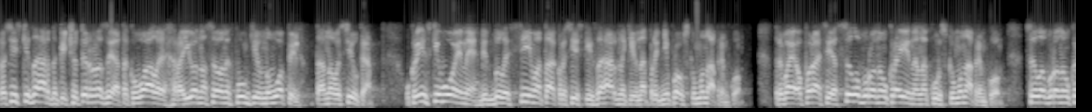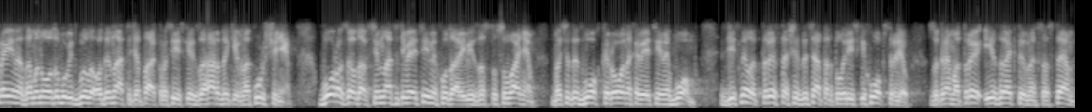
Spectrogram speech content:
російські загарбники чотири рази атакували район населених пунктів Новопіль та Новосілка. Українські воїни відбили сім атак російських загарбників на Придніпровському напрямку. Триває операція Сил оборони України на Курському напрямку. Сили оборони України за минулу добу відбили 11 атак російських загарбників на Курщині. Ворог завдав 17 авіаційних ударів із застосуванням 22 керованих авіаційних бомб. Здійснили 360 артилерійських обстрілів, зокрема три із реактивних систем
